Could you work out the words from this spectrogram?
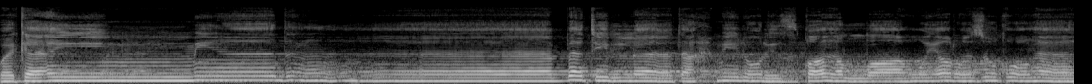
وكأين من دابة لا تحمل رزقها الله يرزقها.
